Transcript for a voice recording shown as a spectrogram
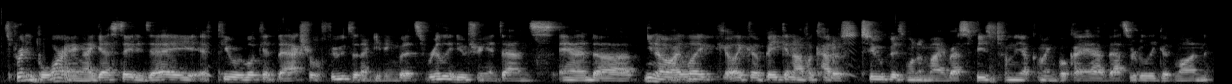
It's pretty boring, I guess, day to day if you were look at the actual foods that I'm eating, but it's really nutrient dense. And uh, you know. I like like a bacon avocado soup is one of my recipes from the upcoming book I have. That's a really good one.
